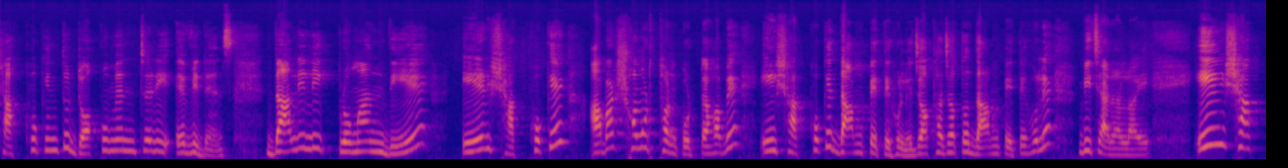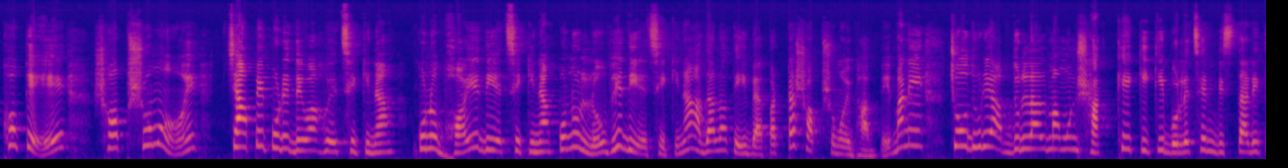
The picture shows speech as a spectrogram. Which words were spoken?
সাক্ষ্য কিন্তু ডকুমেন্টারি এভিডেন্স দালিলিক প্রমাণ দিয়ে এর সাক্ষ্যকে আবার সমর্থন করতে হবে, এই সাক্ষ্যকে দাম পেতে হলে, যথাযথ দাম পেতে হলে বিচারালয়ে। এই সাক্ষ্যকে সবসময় চাপে পড়ে দেওয়া হয়েছে কিনা কোনো ভয়ে দিয়েছে কিনা, কোনো লোভে দিয়েছে কিনা, আদালত এই ব্যাপারটা সবসময় ভাববে। মানে চৌধুরী আবদুল্লাল মামুন সাক্ষ্যে কি কি বলেছেন বিস্তারিত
